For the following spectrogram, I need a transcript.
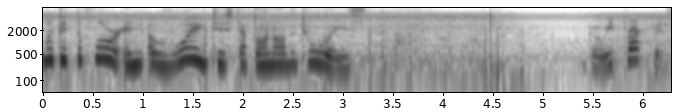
Look at the floor and avoid to step on all the toys. Go eat breakfast.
